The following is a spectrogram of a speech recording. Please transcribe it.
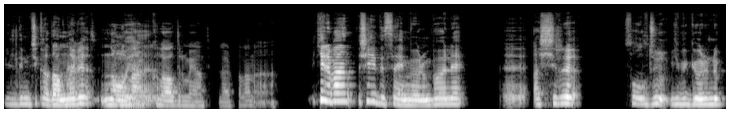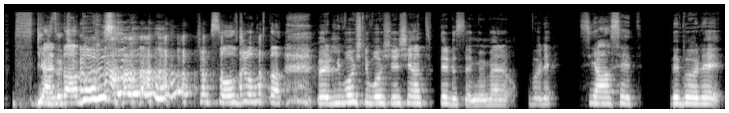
Bildimcik adamları Evet, no yani. kıl aldırmayan tipler falan. Aa. Bir kere ben şeyi de sevmiyorum böyle e, aşırı solcu gibi görünüp daha doğrusu çok solcu olup da böyle liboş liboş yaşayan tipleri de sevmiyorum. Yani böyle siyaset ve böyle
